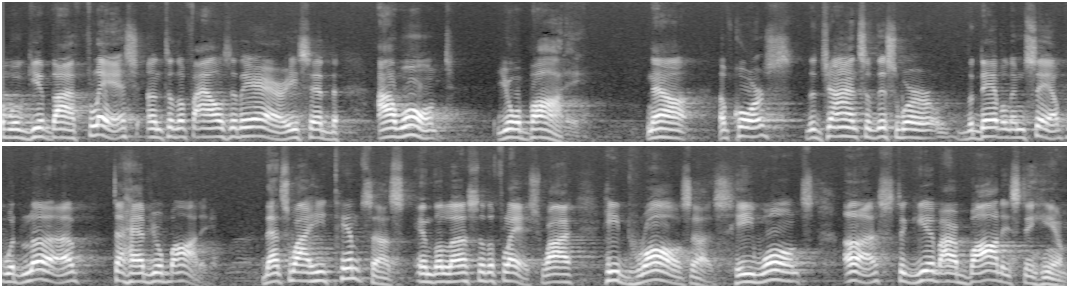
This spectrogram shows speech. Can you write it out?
will give thy flesh unto the fowls of the air. He said, I want your body. Now, of course, the giants of this world, the devil himself, would love to have your body. That's why he tempts us in the lust of the flesh, why he draws us. He wants us to give our bodies to him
